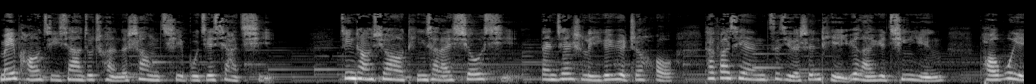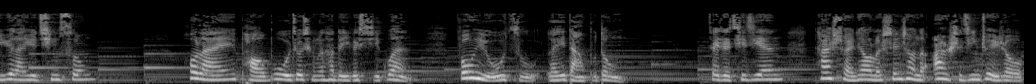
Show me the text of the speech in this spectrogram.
每跑几下就喘得上气不接下气，经常需要停下来休息。但坚持了一个月之后，他发现自己的身体越来越轻盈，跑步也越来越轻松。后来跑步就成了他的一个习惯，风雨无阻，雷打不动。在这期间，他甩掉了身上的二十斤赘肉，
